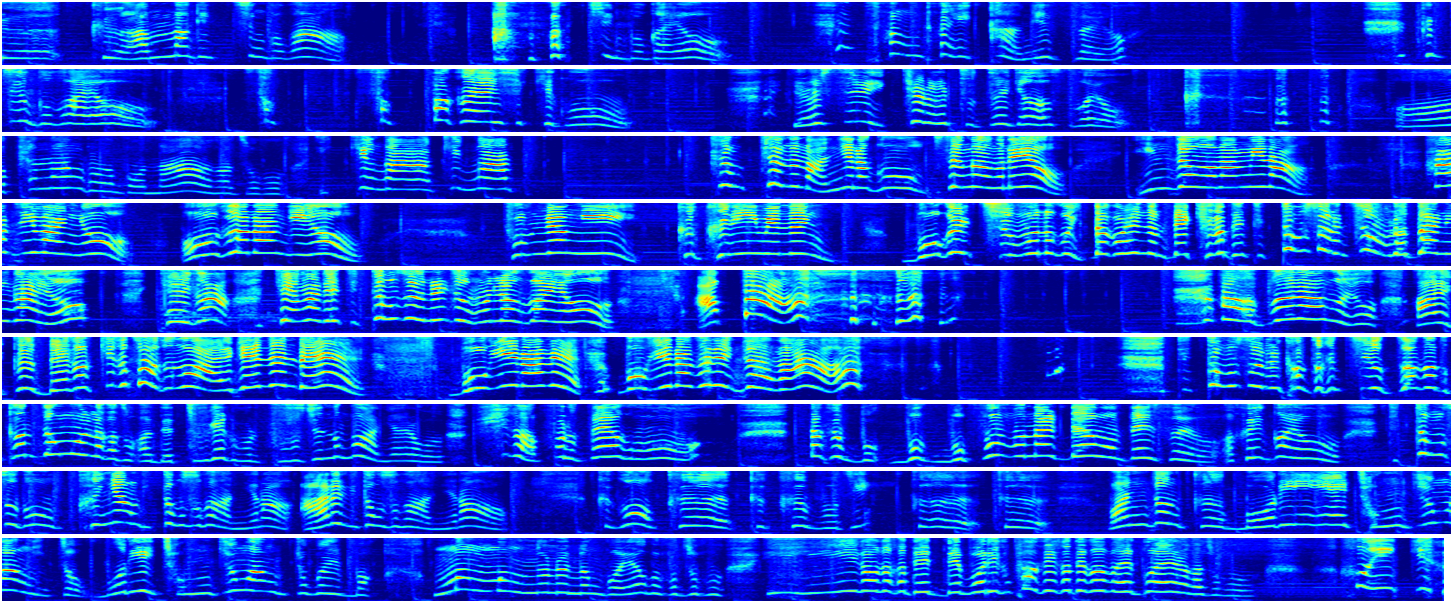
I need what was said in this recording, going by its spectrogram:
그, 그 안마기 친구가, 안마 친구가요, 상당히 강했어요. 그 친구가요, 석, 석박을 시키고, 열심히 EQ를 두들겨왔어요. 어, 편한 거구나. 해가지고, EQ가, 키가 목을 주무르고 있다고 했는데 걔가 내 뒤통수를 주물렀다니까요. 걔가 걔가 내 뒤통수를 주물렀어요. 아파. 아프라고요. 아이 그 내가 키가 작은 거 알겠는데 목이라며 목이라 그랬잖아. 뒤통수를 갑자기 쥐어짜가지고 깜짝 놀라가지고 아내 두개를 부서지는 거 아니야 이러고 휘가 앞으로 빼고 딱그목목목 부분 할 때만 뺐어요. 아 그러니까요. 뒤통수도 그냥 뒤통수가 아니라 아래 뒤통수가 아니라 그거 그 그 그 뭐지? 그 그 완전 그 머리의 정중앙 있죠? 머리의 정중앙 쪽을 막 막막 누르는 거예요. 그래가지고 이, 이러다가 내 내 머리가 파괴가 되고 말 거야. 이래가지고. 후이끼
